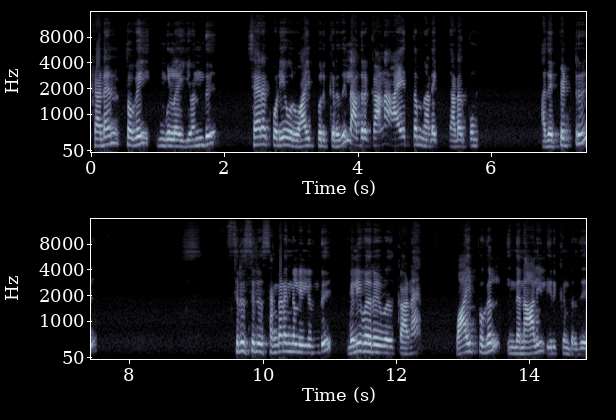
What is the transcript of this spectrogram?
கடன் தொகை உங்களை வந்து சேரக்கூடிய ஒரு வாய்ப்பு இருக்கிறது. இல்லை அதற்கான ஆயத்தம் நடை நடக்கும். அதை பெற்று சிறு சிறு சங்கடங்களிலிருந்து வெளிவருவதற்கான வாய்ப்புகள் இந்த நாளில் இருக்கின்றது.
